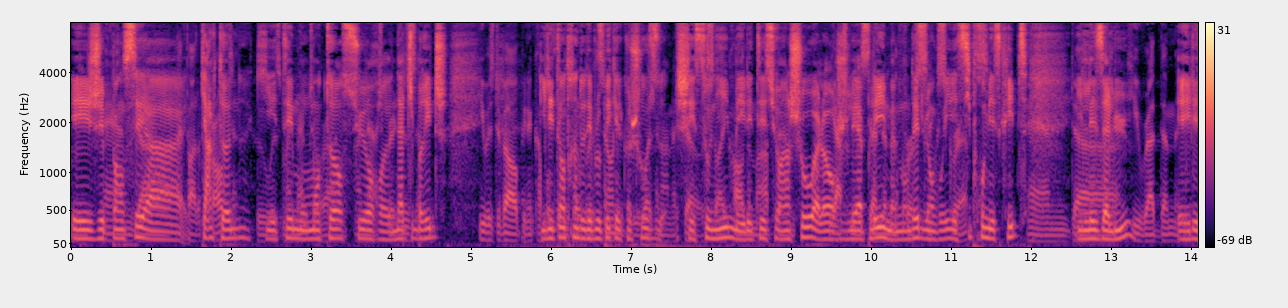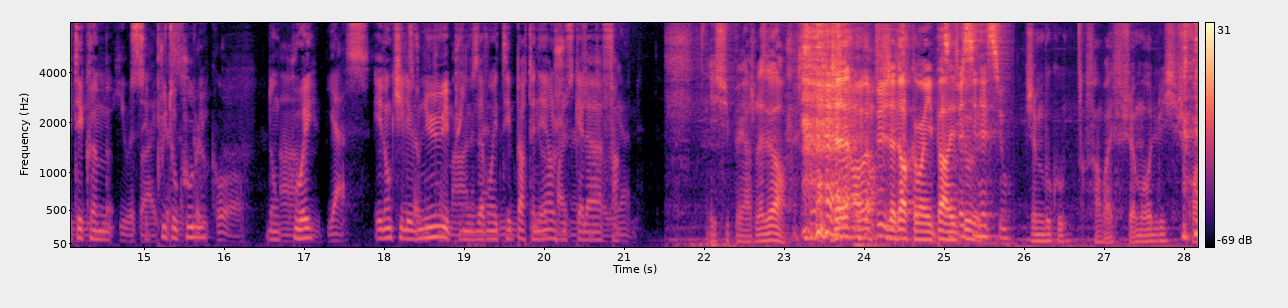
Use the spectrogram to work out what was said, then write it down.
et j'ai pensé à Carlton, qui était mon mentor sur euh, Natch Bridge. Il était en train de développer quelque chose chez Sony, mais il était sur un show, alors je l'ai appelé, il m'a demandé de lui envoyer les six premiers scripts. Il les a lus, et il était comme, c'est plutôt cool. Donc oui. Et donc il est venu, et puis nous avons été partenaires jusqu'à la fin. Il est super, je l'adore. En plus, j'adore comment il parle et tout. J'aime beaucoup. Enfin bref, je suis amoureux de lui, je crois.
